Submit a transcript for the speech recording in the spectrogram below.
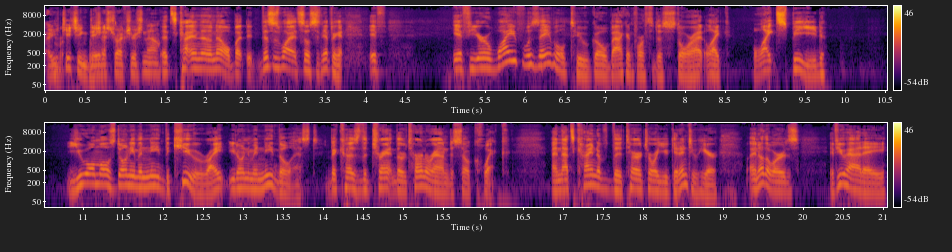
Are you teaching data structures now? it's kind of no, but it, this is why it's so significant. If if your wife was able to go back and forth to the store at like light speed, you almost don't even need the queue, right? You don't even need the list because the tra- the turnaround is so quick, and that's kind of the territory you get into here. In other words, if you had a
